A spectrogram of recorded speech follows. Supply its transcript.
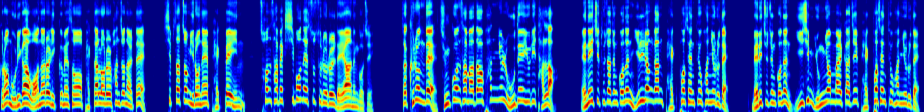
그럼 우리가 원화를 입금해서 100달러를 환전할 때 14.1원의 100배인 1410원의 수수료를 내야 하는 거지. 자, 그런데 증권사마다 환율 우대율이 달라. NH투자증권은 1년간 100% 환율 우대, 메리츠증권은 26년 말까지 100% 환율 우대,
